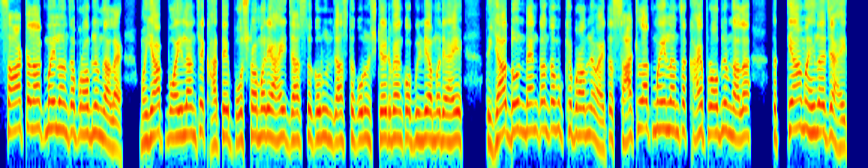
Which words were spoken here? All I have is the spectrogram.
साठ लाख महिलांचा प्रॉब्लेम झाला आहे मग या महिलांचे खाते पोस्टामध्ये आहे जास्त करून जास्त करून स्टेट बँक ऑफ इंडियामध्ये आहे. तर ह्या दोन बँकांचा मुख्य प्रॉब्लेम आहे. तर साठ लाख महिलांचा काय प्रॉब्लेम झाला? तर त्या महिला ज्या आहेत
